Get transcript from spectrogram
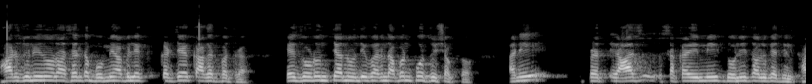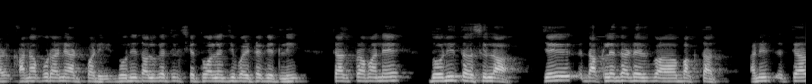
फार जुनी नोंद असेल तर भूमी अभिलेखकडचे कागदपत्र हे जोडून त्या नोंदीपर्यंत आपण पोहोचू शकतो. आणि आज सकाळी मी दोन्ही तालुक्यातील खा खानापूर आणि आटपाडी दोन्ही तालुक्यातील शेतवाल्यांची बैठक घेतली. त्याचप्रमाणे दोन्ही तहसीला जे दाखल्यांचा डेस्क ब- बघतात. आणि त्या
